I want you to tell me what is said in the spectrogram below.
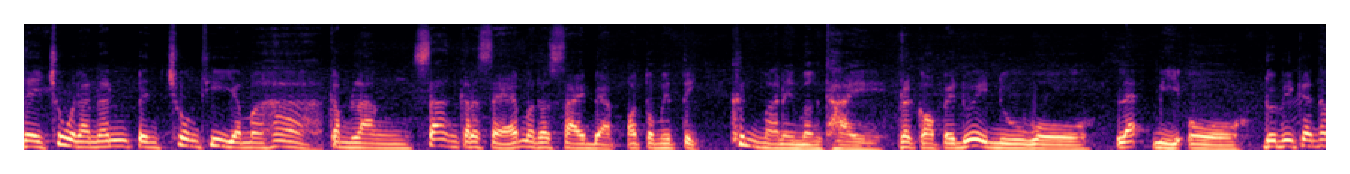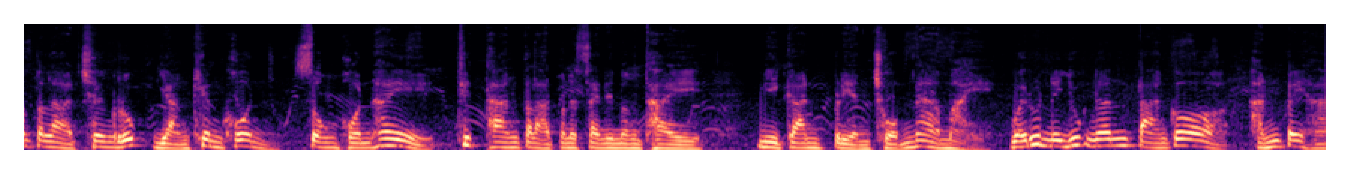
ในช่วงเวลานั้นเป็นช่วงที่ยามาฮ่ากำลังสร้างกระแสมอเตอร์ไซค์แบบออโตเมติกขึ้นมาในเมืองไทย ประกอบไปด้วย n u v o และ m i o โดยมีการทำตลาดเชิงรุกอย่างเข้มข้น ส่งผลให้ทิศทางตลาดมอเตอร์ไซค์ในเมืองไทยมีการเปลี่ยนโฉมหน้าใหม่ วัยรุ่นในยุคนั้นต่างก็หันไปหา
